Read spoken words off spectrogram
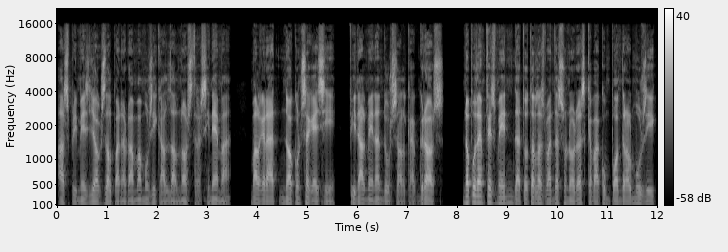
als primers llocs del panorama musical del nostre cinema, malgrat no aconsegueixi finalment endur-se el cap gros. No podem fer esment de totes les bandes sonores que va compondre el músic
